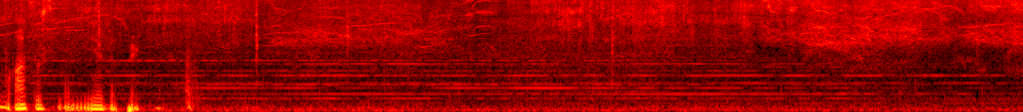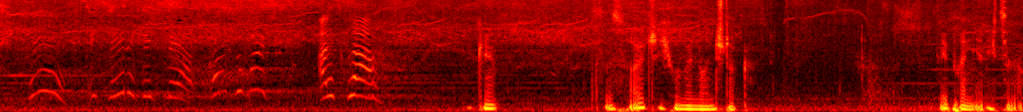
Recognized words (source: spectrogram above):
du wartest in der Nähe der Becken. Neuen Stock. Wir brennen ja nicht so lang.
